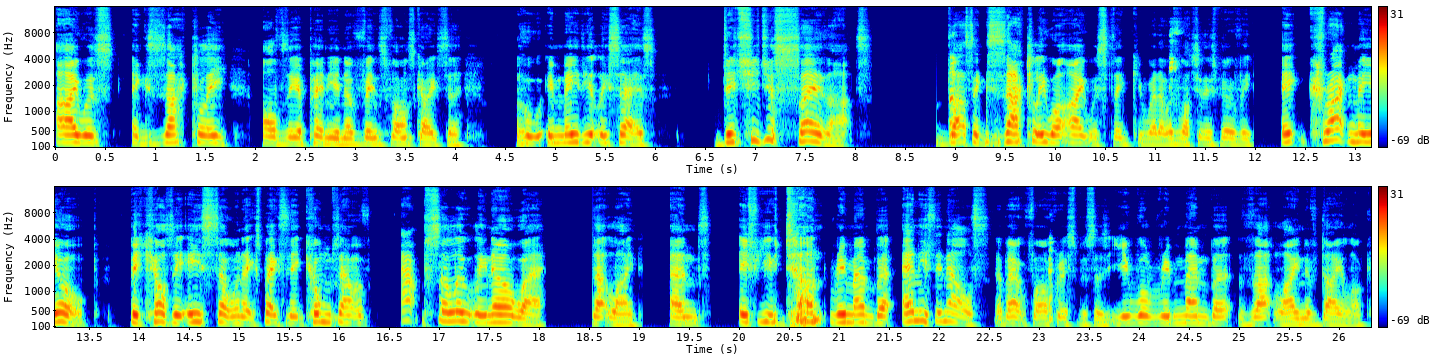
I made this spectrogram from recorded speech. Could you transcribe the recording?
I was exactly of the opinion of Vince Vaughn's character, who immediately says, Did she just say that? That's exactly what I was thinking when I was watching this movie. It cracked me up because it is so unexpected. It comes out of absolutely nowhere, that line. And if you don't remember anything else about Four Christmases, you will remember that line of dialogue.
